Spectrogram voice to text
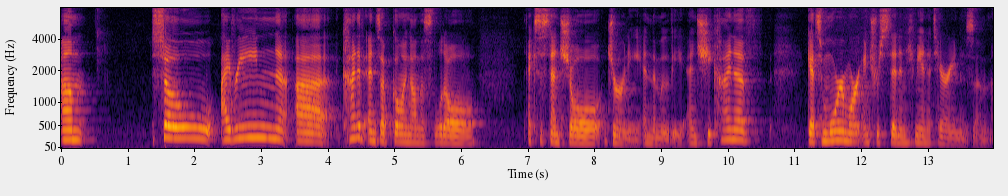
Um, so Irene uh, kind of ends up going on this little existential journey in the movie, and she kind of gets more and more interested in humanitarianism.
